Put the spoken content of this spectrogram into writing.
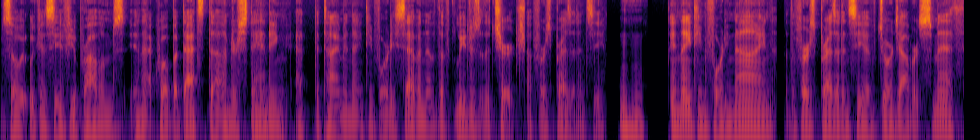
So we can see a few problems in that quote, but that's the understanding at the time in 1947 of the leaders of the church, a first presidency. Mm-hmm. In 1949, the first presidency of George Albert Smith,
